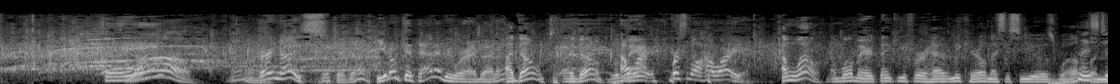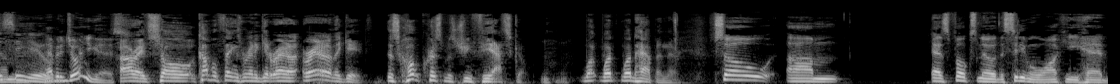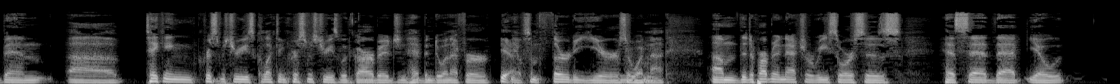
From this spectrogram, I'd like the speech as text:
Okay. Wow. Very nice. Look at that. You don't get that everywhere, I bet. huh? I don't. I don't. Well, How Mayor, are, first of all, how are you? I'm well. I'm well, Mayor. Thank you for having me, Carol. Nice to see you as well. Nice And to I'm see you. Happy to join you guys. All right, so a couple things we're going to get right out, right out of the gate. This whole Christmas tree fiasco. What what what happened there? So, um, as folks know, the city of Milwaukee had been uh, taking Christmas trees, collecting Christmas trees with garbage, and had been doing that for Yeah. you know, some 30 years or whatnot. Um, the Department of Natural Resources has said that you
